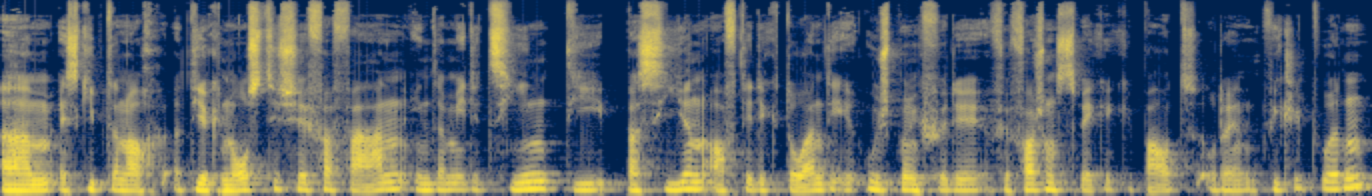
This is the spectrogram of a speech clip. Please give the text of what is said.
Ähm, es gibt dann auch diagnostische Verfahren in der Medizin, die basieren auf Detektoren, die ursprünglich für, die, für Forschungszwecke gebaut oder entwickelt wurden.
